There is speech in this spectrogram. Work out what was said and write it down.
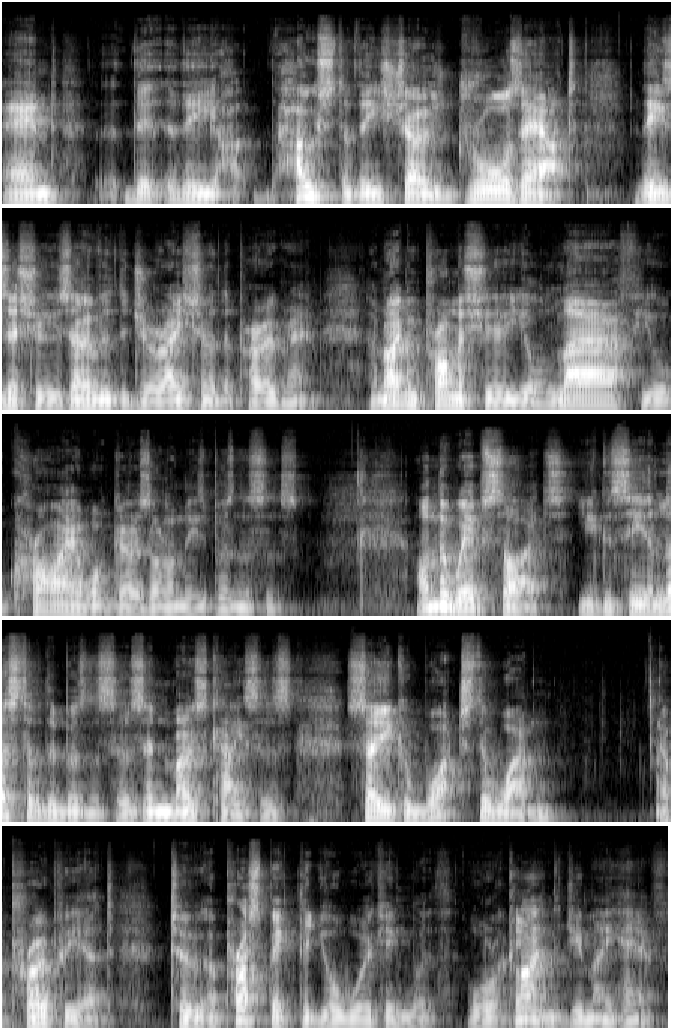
and the, the host of these shows draws out these issues over the duration of the program. And I can promise you, you'll laugh, you'll cry at what goes on in these businesses. On the website, you can see a list of the businesses in most cases, so you can watch the one appropriate to a prospect that you're working with or a client that you may have.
